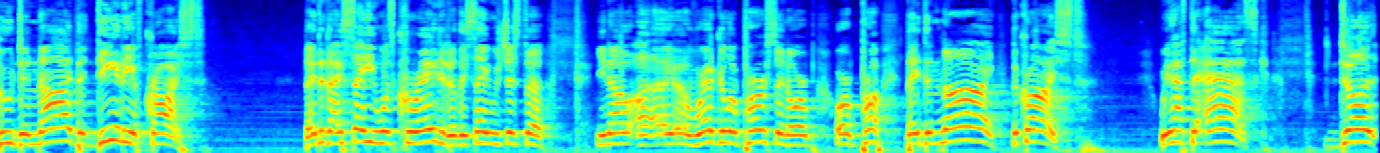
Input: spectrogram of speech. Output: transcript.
who deny the deity of Christ. They did I say he was created, or they say he was just a, you know, a, a regular person, or or pro- they deny the Christ. We have to ask: Does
